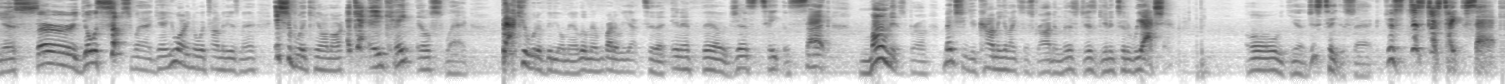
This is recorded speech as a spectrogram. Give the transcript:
Yes, sir. Yo, what's up, Swag Gang? You already know what time it is, man. It's your boy Keon R, aka KL Swag. Back here with a video, man. Look, man, we about to react to the NFL Just Take the Sack moments, bro. Make sure you comment, you like, subscribe, and let's just get into the reaction. Oh yeah, just take the sack. Just, just, just take the sack.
